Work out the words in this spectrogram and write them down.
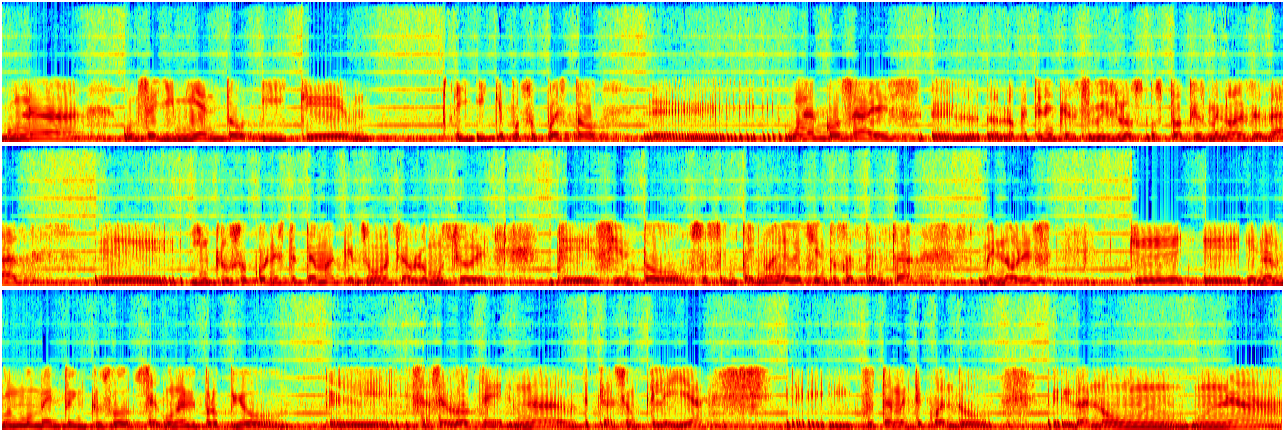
una un seguimiento y que y, que por supuesto una cosa es eh, lo que tienen que recibir los, los propios menores de edad, eh, incluso con este tema que en su momento se habló mucho de, de 169, 170 menores que eh, en algún momento, incluso según el propio sacerdote, una declaración que leía justamente cuando ganó una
